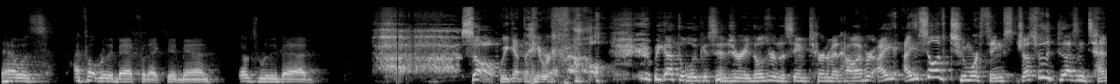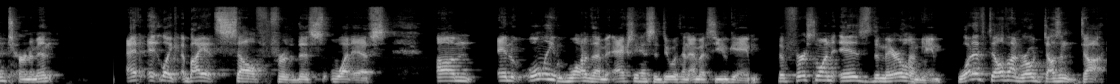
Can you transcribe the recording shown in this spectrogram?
that was I felt really bad for that kid, man. That was really bad. So we got the Hayward foul. we got the Lucas injury. Those are in the same tournament. However, I, I still have two more things just for the 2010 tournament, at, it, like by itself for this what ifs. Um, and only one of them actually has to do with an MSU game. The first one is the Maryland game. What if Delvon Roe doesn't duck?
